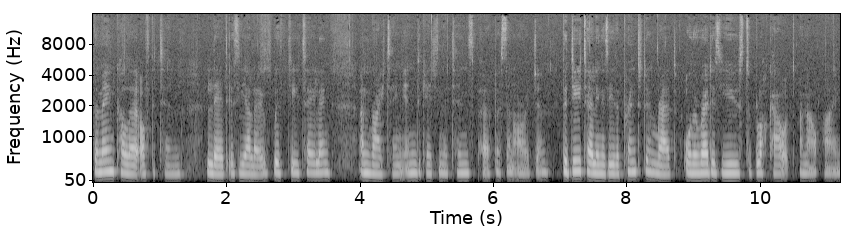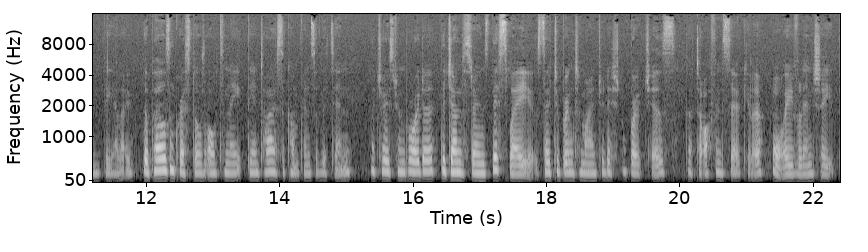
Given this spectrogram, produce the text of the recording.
The main colour of the tin lid is yellow with detailing and writing indicating the tin's purpose and origin. The detailing is either printed in red or the red is used to block out and outline the yellow. The pearls and crystals alternate the entire circumference of the tin. I chose to embroider the gemstones this way so to bring to mind traditional brooches that are often circular or oval in shape.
